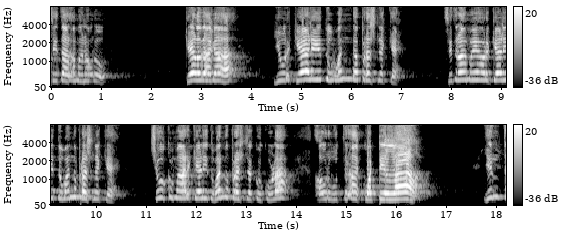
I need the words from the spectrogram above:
ಸೀತಾರಾಮನ್ ಅವರು ಕೇಳಿದಾಗ ಇವರು ಕೇಳಿದ್ದು ಒಂದು ಪ್ರಶ್ನಕ್ಕೆ, ಸಿದ್ದರಾಮಯ್ಯ ಅವರು ಕೇಳಿದ್ದು ಒಂದು ಪ್ರಶ್ನಕ್ಕೆ, ಶಿವಕುಮಾರ್ ಕೇಳಿದ್ದು ಒಂದು ಪ್ರಶ್ನಕ್ಕೂ ಕೂಡ ಅವರು ಉತ್ತರ ಕೊಟ್ಟಿಲ್ಲ. ಇಂಥ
